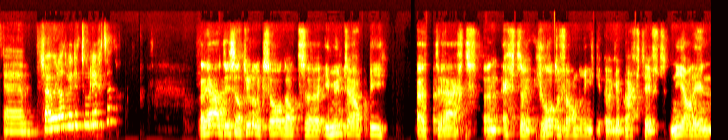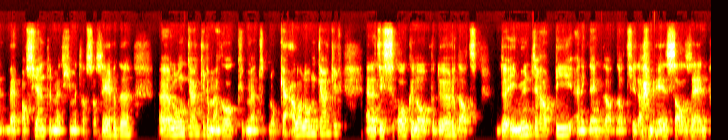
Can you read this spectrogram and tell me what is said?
Ehm, zou je dat willen toelichten? Nou ja, het is natuurlijk zo dat immuuntherapie uiteraard een echte grote verandering uh, gebracht heeft. Niet alleen bij patiënten met gemetastaseerde uh, longkanker, maar ook met lokale longkanker. En het is ook een open deur dat de immuuntherapie, en ik denk dat, dat je daarmee eens zal zijn,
